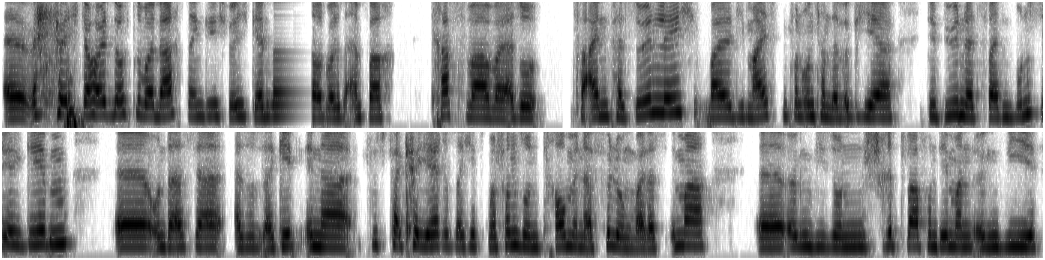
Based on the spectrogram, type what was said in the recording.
äh, wenn ich da heute noch drüber nachdenke, ich wirklich Gänsehaut, weil es einfach krass war, weil, also, für einen persönlich, weil die meisten von uns haben da wirklich ihr Debüt in der zweiten Bundesliga gegeben. Äh, und da ist ja, also da geht in der Fußballkarriere, sage ich jetzt mal, schon so ein Traum in Erfüllung, weil das immer äh, irgendwie so ein Schritt war, von dem man irgendwie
